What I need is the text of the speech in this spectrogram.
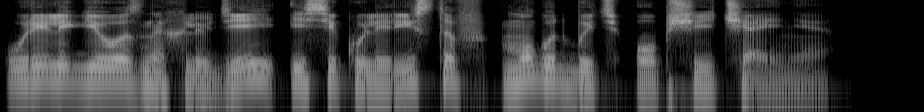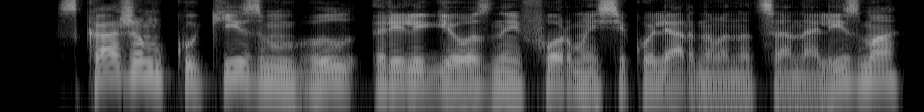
У религиозных людей и секуляристов могут быть общие чаяния. Скажем, кукизм был религиозной формой секулярного национализма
